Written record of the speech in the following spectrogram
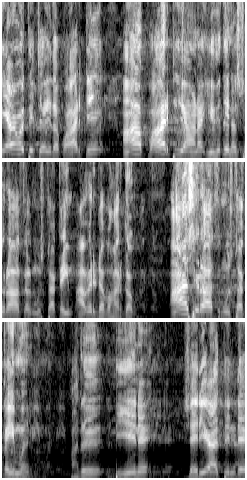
നിയമത്ത് ചെയ്ത പാർട്ടി ആ പാർട്ടിയാണ് യഹുദിന സുറാത്തുൽ മുസ്തഖയും അവരുടെ മാർഗം. ആ സിറാത്ത് മുസ്തഖയും അത് ദീന് ശരിയാത്തിന്റെ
